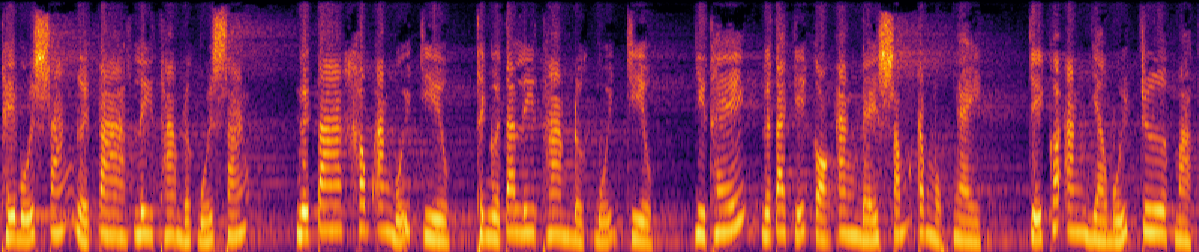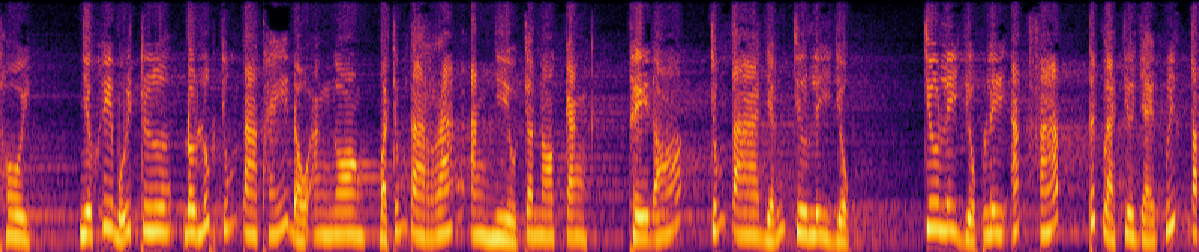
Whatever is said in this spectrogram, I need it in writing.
thì buổi sáng người ta ly tham được buổi sáng. Người ta không ăn buổi chiều, thì người ta ly tham được buổi chiều. Vì thế, người ta chỉ còn ăn để sống trong một ngày. Chỉ có ăn vào buổi trưa mà thôi. Nhiều khi buổi trưa, đôi lúc chúng ta thấy đồ ăn ngon mà chúng ta ráng ăn nhiều cho no căng thì đó, chúng ta vẫn chưa ly dục. Chưa ly dục ly ác pháp, tức là chưa giải quyết tâm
